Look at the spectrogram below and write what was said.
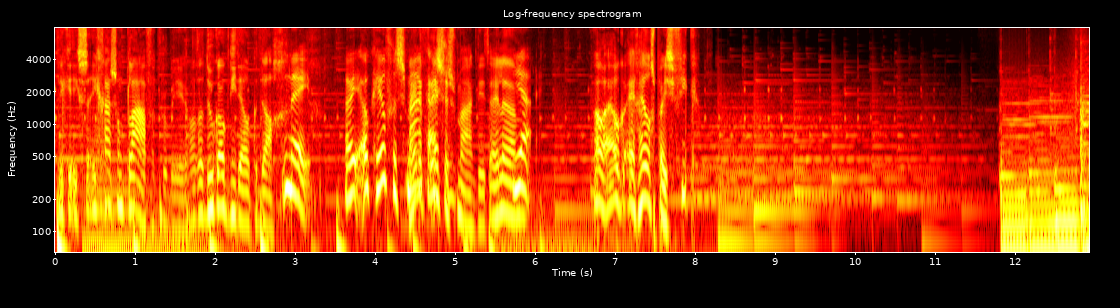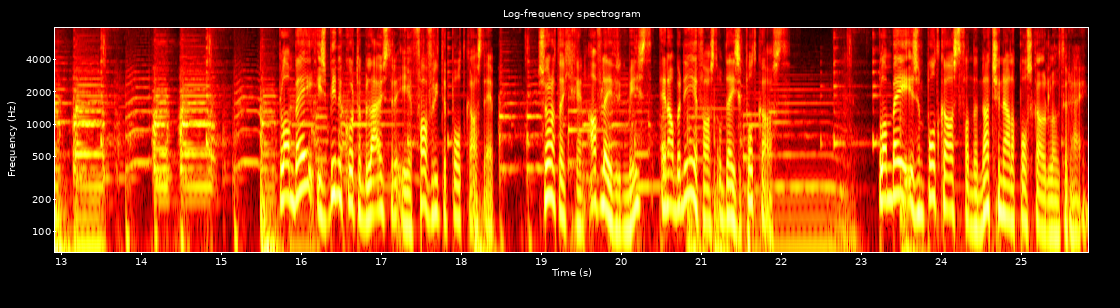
Ik, ik, ik ga zo'n plaven proberen, want dat doe ik ook niet elke dag. Nee. Ook heel veel Hele smaak frisse uit. smaak dit. Hele, Ja, Oh, ook echt heel specifiek. Plan B is binnenkort te beluisteren in je favoriete podcast-app. Zorg dat je geen aflevering mist en abonneer je vast op deze podcast. Plan B is een podcast van de Nationale Postcode Loterij.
